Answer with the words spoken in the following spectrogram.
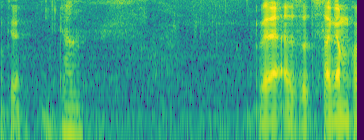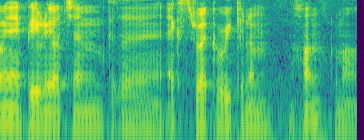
אוקיי. כן. ואז את עושה גם כל מיני פעילויות שהן כזה אקסטרה קוריקולום, נכון? כלומר,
